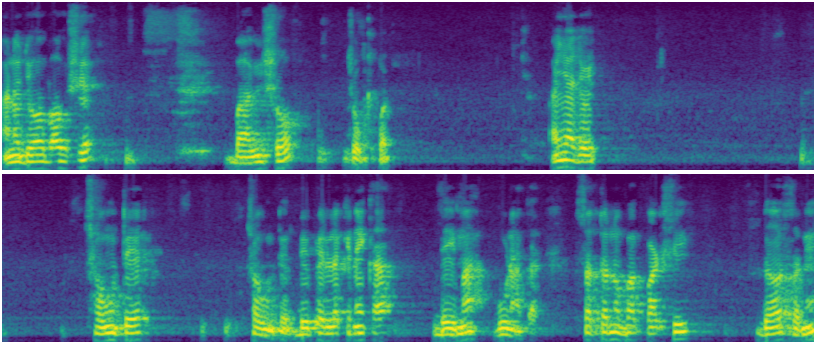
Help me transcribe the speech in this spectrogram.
આનો જવાબ આવશે બાવીસો ચોપન. અહીંયા જોઈ. છોતેર છોતેર. બે ફેર લખી નાખ્યા. બેમાં ગુણાકાર. સત્તરનો ભાગ પાડશી દસ અને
